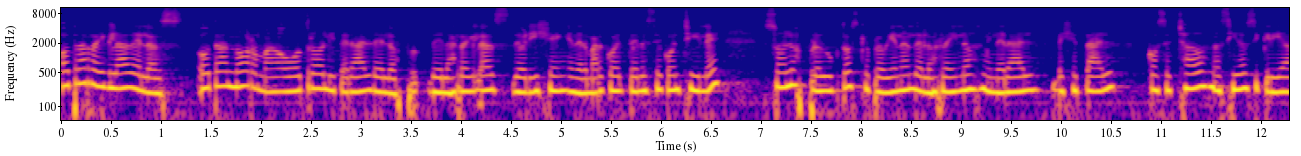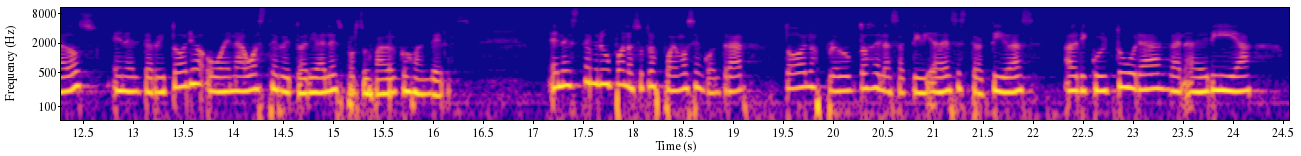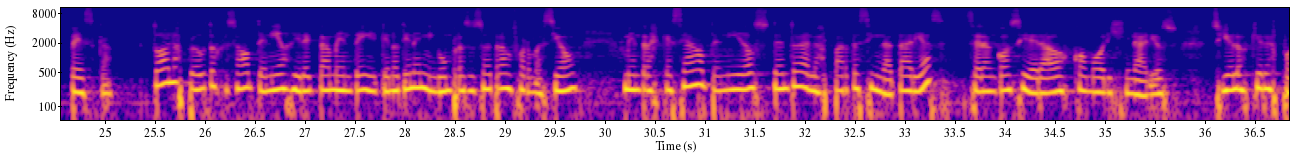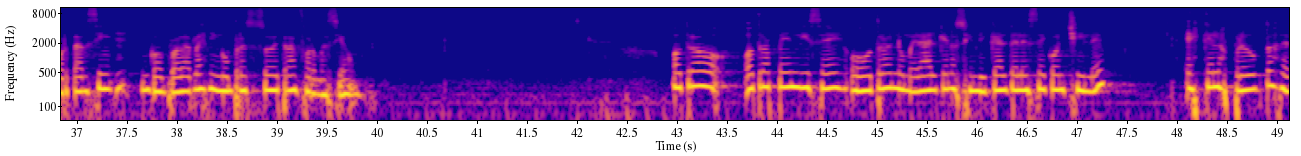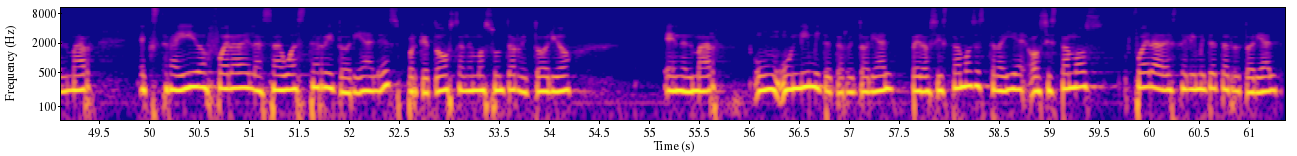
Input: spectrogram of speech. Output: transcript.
Otra regla de las, otra norma o otro literal de, los, de las reglas de origen en el marco del TLC con Chile son los productos que provienen de los reinos mineral, vegetal, cosechados, nacidos y criados en el territorio o en aguas territoriales por sus barcos banderas. En este grupo nosotros podemos encontrar todos los productos de las actividades extractivas, agricultura, ganadería, pesca. Todos los productos que son obtenidos directamente y que no tienen ningún proceso de transformación, mientras que sean obtenidos dentro de las partes signatarias, serán considerados como originarios, si yo los quiero exportar sin incorporarles ningún proceso de transformación. Otro, otro apéndice o otro numeral que nos indica el TLC con Chile es que los productos del mar extraídos fuera de las aguas territoriales, porque todos tenemos un territorio en el mar, un, límite territorial, pero si estamos o si estamos fuera de este límite territorial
